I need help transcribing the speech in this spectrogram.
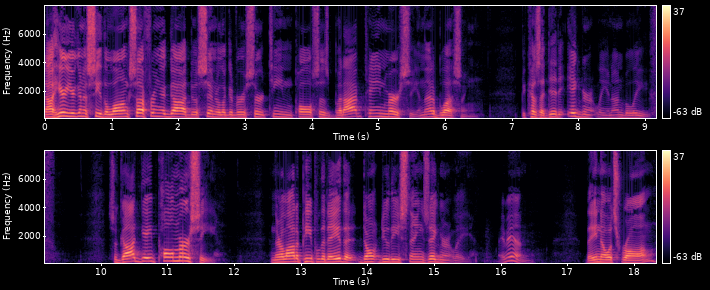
Now, here you're going to see the long suffering of God to a sinner. Look at verse 13. Paul says, But I obtained mercy. Isn't that a blessing? Because I did it ignorantly in unbelief. So God gave Paul mercy. And there are a lot of people today that don't do these things ignorantly. Amen. They know it's wrong.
